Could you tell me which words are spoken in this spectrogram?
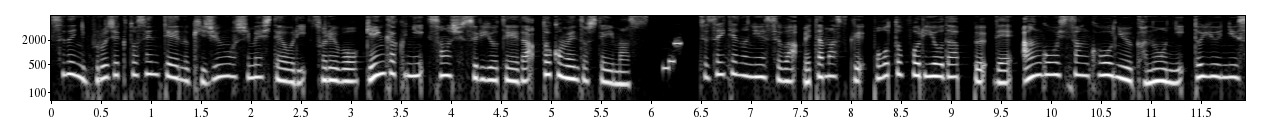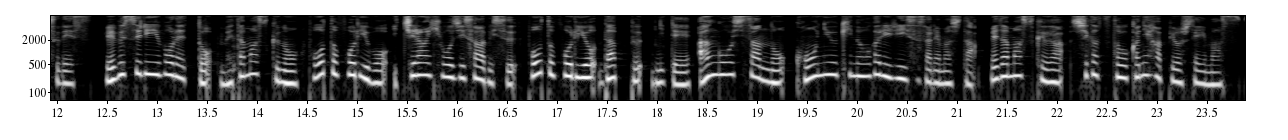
すでにプロジェクト選定の基準を示しており、それを厳格に損守する予定だとコメントしています。続いてのニュースは、メタマスクポートフォリオダップで暗号資産購入可能にというニュースです。Web3 ウォレットメタマスクのポートフォリオ一覧表示サービスポートフォリオ DAP にて暗号資産の購入機能がリリースされました。メタマスクが4月10日に発表しています。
